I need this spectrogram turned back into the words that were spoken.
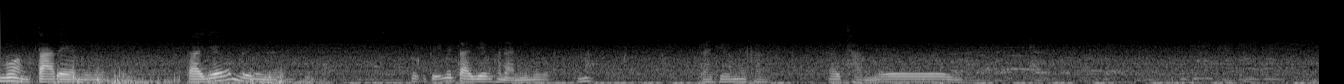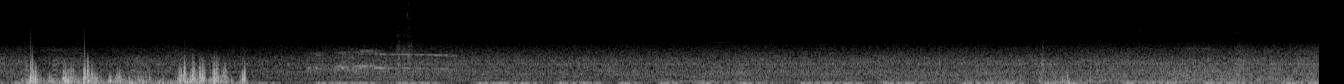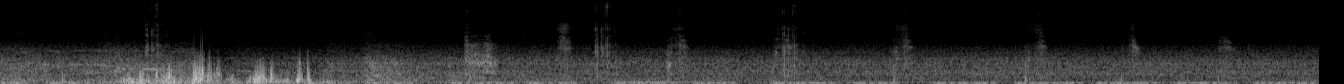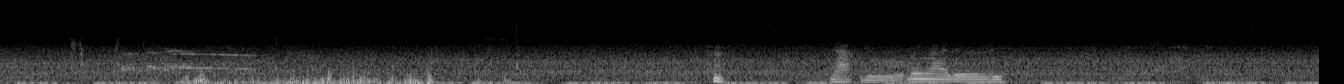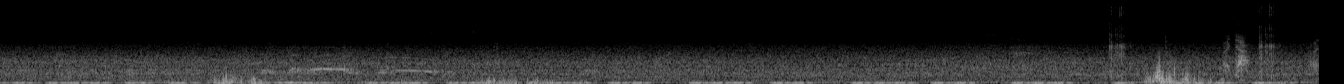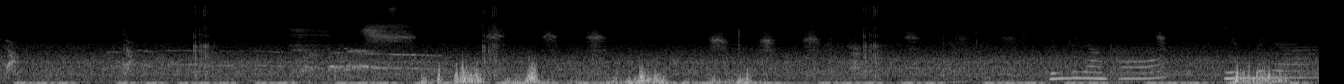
ง่วงตาแดงเลยลูกตาเยิ้มเลยนะปกติไม่ตาเยิ้มขนาดนี้นะลูกนะตาเยิ้มไหมครับตาฉ่ำเลย ได้ค่ะได้ได้ ยากอยู่ไม่ง่ายเลย ไปจ้ะไปจ้ะจ้ะ ยิ้มหรือยังคะยิ้มหรือยัง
